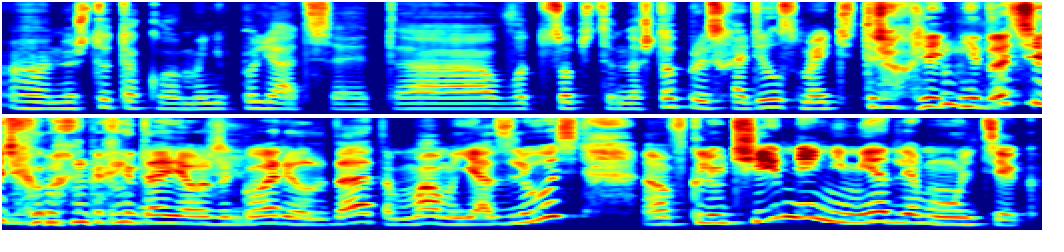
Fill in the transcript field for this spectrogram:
А, ну что такое манипуляция? Это вот, собственно, что происходило с моей четырехлетней дочерью, когда я уже говорила, да, там, мама, я злюсь, а, включи мне немедля мультик.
